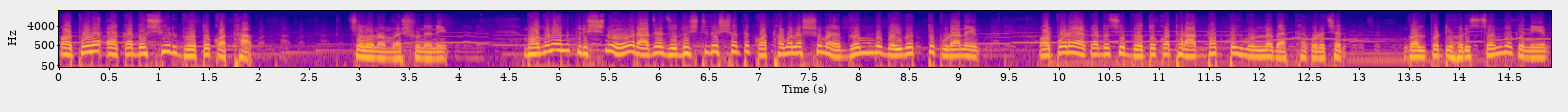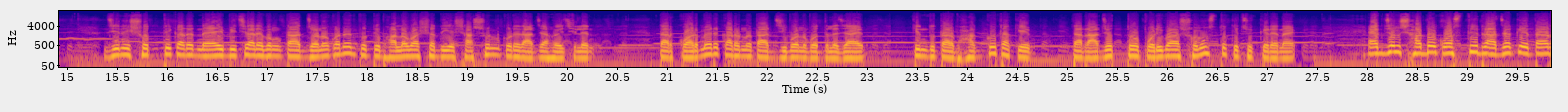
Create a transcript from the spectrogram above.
অপরা একাদশীর ব্রত কথা। চলুন আমরা শুনে নিই। ভগবান কৃষ্ণ রাজা যুধিষ্ঠিরের সাথে কথা বলার সময় ব্রহ্ম বৈবত্য পুরাণে অপরা একাদশী ব্রত কথার আধ্যাত্মিক মূল্য ব্যাখ্যা করেছেন। গল্পটি হরিশ্চন্দ্রকে নিয়ে, যিনি সত্যিকারের ন্যায় বিচার এবং তার জনগণের প্রতি ভালোবাসা দিয়ে শাসন করে রাজা হয়েছিলেন। তার কর্মের কারণে তার জীবন বদলে যায়, কিন্তু তার ভাগ্য তাকে, তার রাজত্ব, পরিবার সমস্ত কিছু কেড়ে নেয়। একজন সাধক অস্থির রাজাকে তার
